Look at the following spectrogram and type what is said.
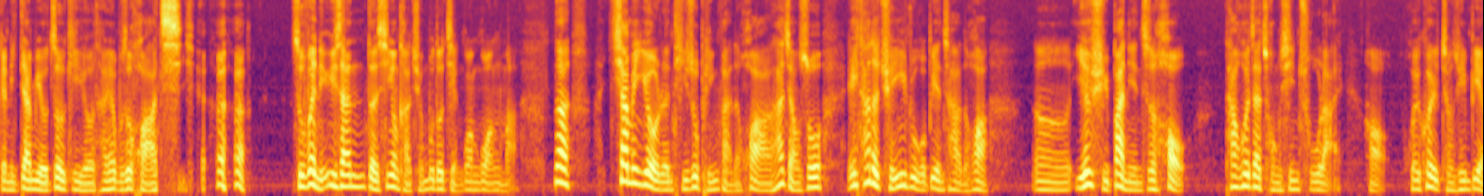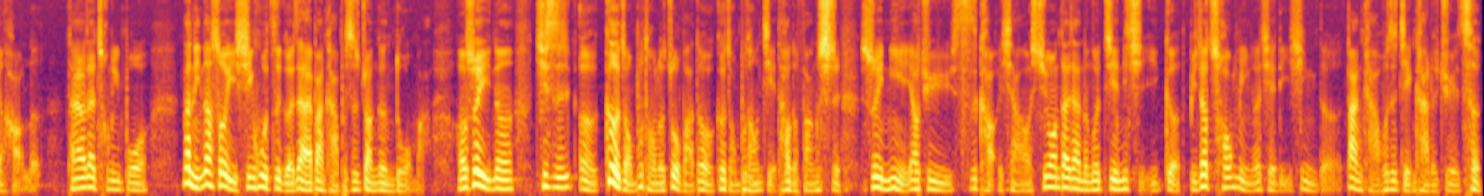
给你点有做 key 后，他又不是花旗。除非你玉山的信用卡全部都剪光光嘛，那下面又有人提出平反的话，他讲说，诶，他的权益如果变差的话，嗯、也许半年之后他会再重新出来，好，回馈重新变好了。他要再冲一波，那你那时候以新户资格再来办卡，不是赚更多嘛？哦，所以呢，其实呃各种不同的做法都有各种不同解套的方式，所以你也要去思考一下哦。希望大家能够建立起一个比较聪明而且理性的办卡或是减卡的决策，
